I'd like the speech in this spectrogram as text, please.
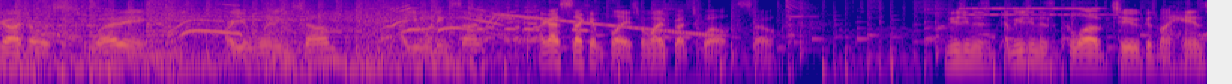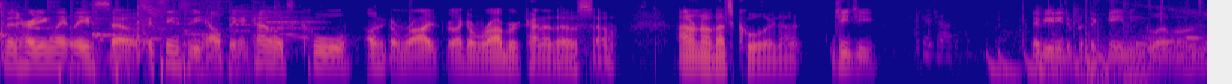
Gosh, I was sweating. Are you winning some? Are you winning, son? I got second place. My wife got 12th, so I'm using this. I'm using this glove too because my hand's been hurting lately, so it seems to be helping. It kind of looks cool. I look like a rod or like a robber kind of though, so I don't know if that's cool or not. GG. Good job. Maybe you need to put the gaming glove on.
